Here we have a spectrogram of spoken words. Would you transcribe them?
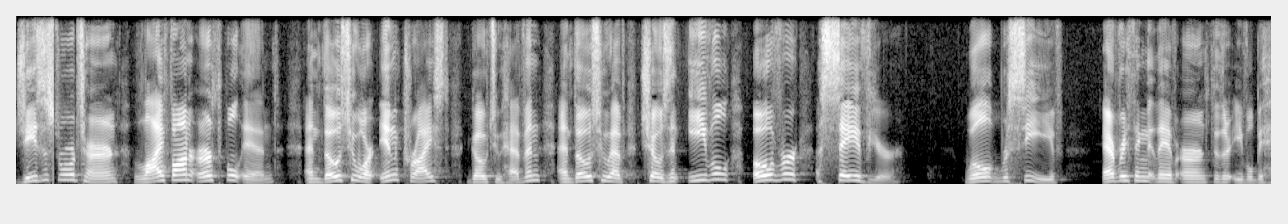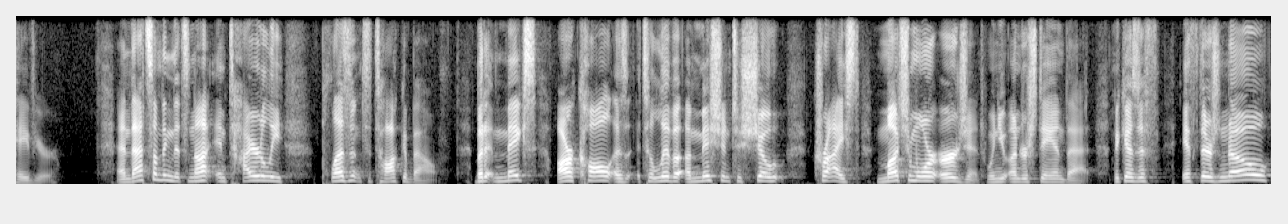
Jesus will return, life on earth will end, and those who are in Christ go to heaven, and those who have chosen evil over a Savior will receive everything that they have earned through their evil behavior. And that's something that's not entirely pleasant to talk about but it makes our call as to live a, a, mission to show Christ much more urgent when you understand that. Because if, if there's no,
